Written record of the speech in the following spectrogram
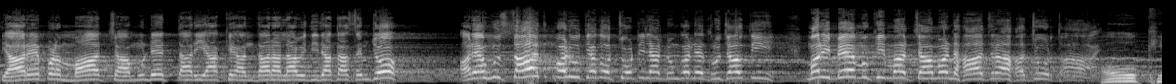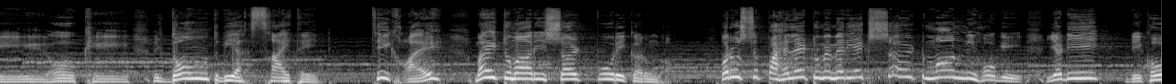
ત્યારે પણ માં ચામુંડે તારી આંખે અંધારા લાવી દીધા હતા સમજો અરે હું સાત પડું ત્યાં તો ચોટીલા ડુંગરને ધ્રુજાવતી મારી બે મુખી માં ચામુંડ હાજરા હજૂર થાય okay okay don't be excited ठीक है मैं तुम्हारी शर्ट पूरी करूंगा पर उससे पहले तुम्हें मेरी एक शर्ट माननी होगी यदि देखो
